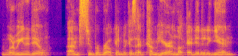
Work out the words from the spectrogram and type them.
what are we going to do? I'm super broken because I've come here and look, I did it again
